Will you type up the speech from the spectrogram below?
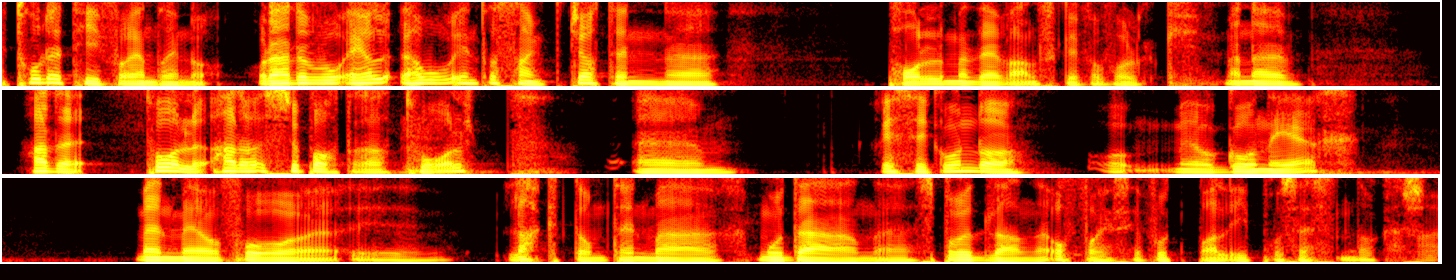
Jeg tror det er tid for endring nå. Og det hadde vært, jeg har vært interessant å kjøre en uh, men det er vanskelig for folk. Men eh, hadde, tål, hadde supportere tålt eh, risikoen da, med å gå ned, men med å få eh, lagt om til en mer moderne, sprudlende, offensiv fotball i prosessen, da kanskje.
